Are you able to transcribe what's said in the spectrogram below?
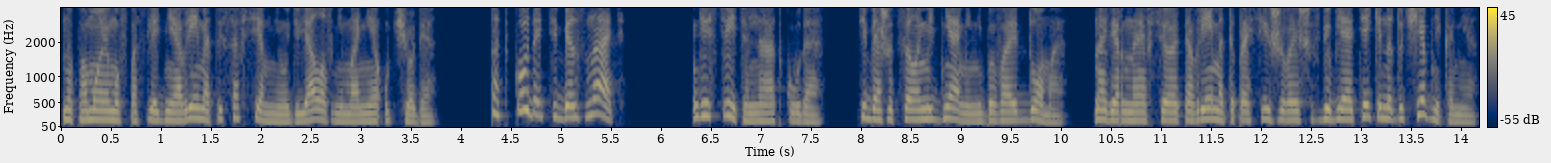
но, по-моему, в последнее время ты совсем не уделяла внимания учебе. Откуда тебе знать? Действительно, откуда? Тебя же целыми днями не бывает дома. Наверное, все это время ты просиживаешь в библиотеке над учебниками.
